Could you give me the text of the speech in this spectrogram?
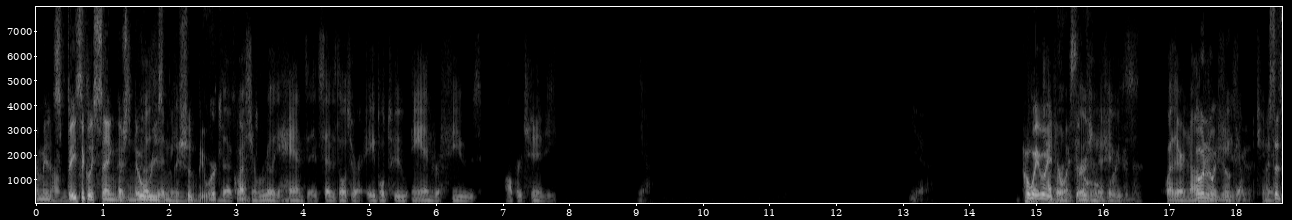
I mean, it's Um, basically saying there's no because, I reason mean, they shouldn't be working. The question really hands it. It says those who are able to and refuse opportunity. Yeah. Yeah. Oh wait, wait, no, I said. version oh, if it my was goodness. Whether or not Oh no, no, okay, the. I said,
